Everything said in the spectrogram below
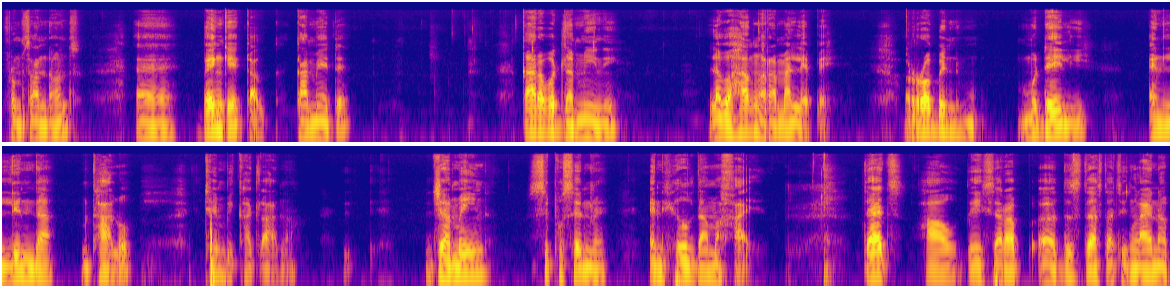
from Sundowns, uh, Bongeka Gamede, Karabo Dlamini, Lebohang Ramalepe, Robin Mudeli, and Linda Motlhalo, Thembi Kgatlana, Jermaine Seoposenwe, and Hilda Magaia. That's how they set up uh, this is the starting lineup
